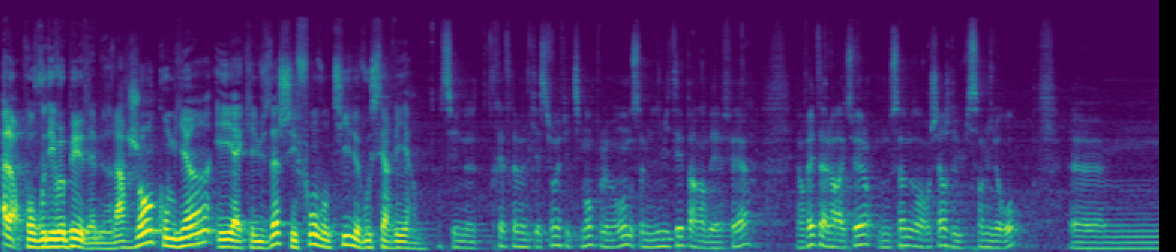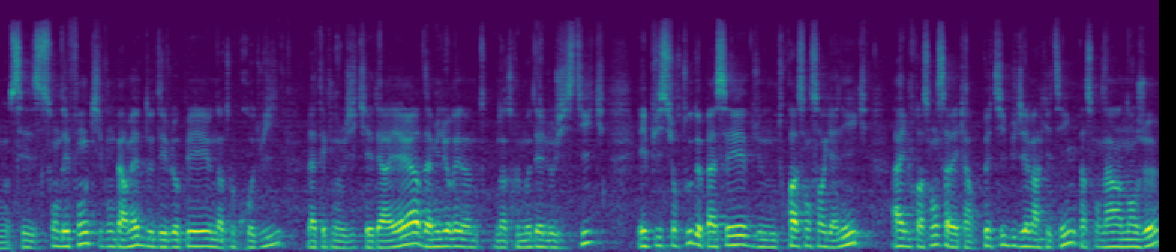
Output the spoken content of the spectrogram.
Alors, pour vous développer, vous avez besoin d'argent. Combien et à quel usage ces fonds vont-ils vous servir? C'est une très très bonne question. Effectivement, pour le moment, nous sommes limités par un BFR. Et en fait, à l'heure actuelle, nous sommes en recherche de 800 000 euros. Euh, ce sont des fonds qui vont permettre de développer notre produit, la technologie qui est derrière, d'améliorer notre, modèle logistique, et puis surtout de passer d'une croissance organique à une croissance avec un petit budget marketing, parce qu'on a un enjeu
